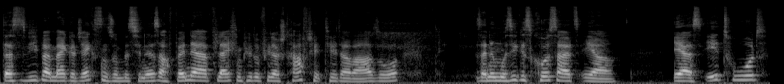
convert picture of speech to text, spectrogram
dass es wie bei Michael Jackson so ein bisschen ist, auch wenn er vielleicht ein pädophiler Straftäter war, so, seine Musik ist größer als er. Er ist eh tot,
